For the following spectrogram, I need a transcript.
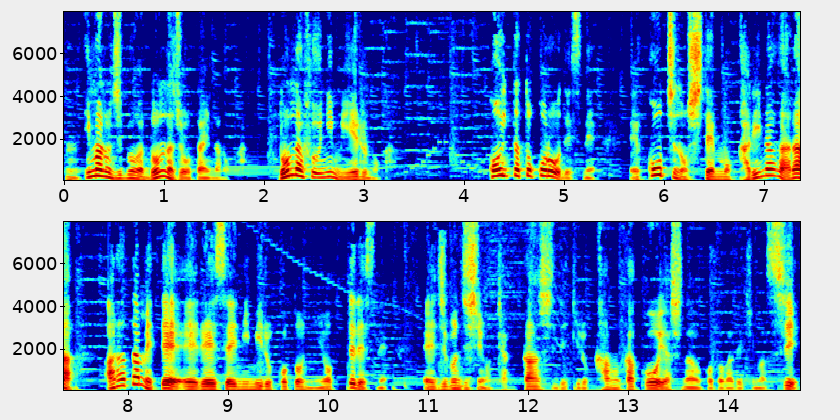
うん、今の自分はどんな状態なのか、どんな風に見えるのか。こういったところをですね、コーチの視点も借りながら、改めて冷静に見ることによってですね、自分自身を客観視できる感覚を養うことができますし、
